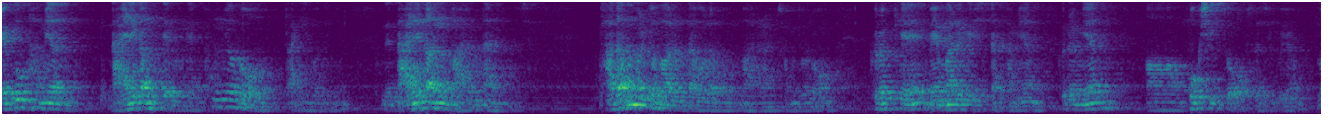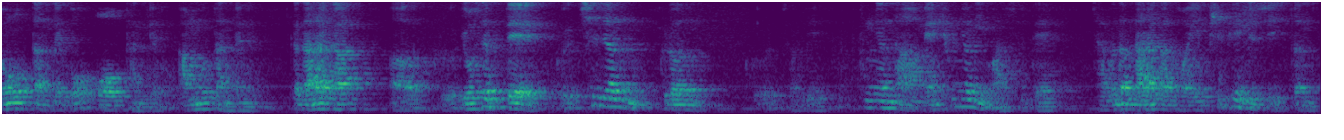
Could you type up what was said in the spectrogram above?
애굽 하면 나일강 때문에 풍요로운 땅이거든요. 근데 나일강이 마른다는 거죠. 바닷물도 마른다고 그렇게 메마르기 시작하면 그러면 어, 복식도 없어지고요. 농업도 안 되고 어업도 안 되고 아무것도 안 되는 그러니까 나라가 어, 그 요셉 때 그 7년 그런 그 저기 풍년 다음에 흉년이 왔을 때 잘못하면 나라가 거의 피폐해질 수 있던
